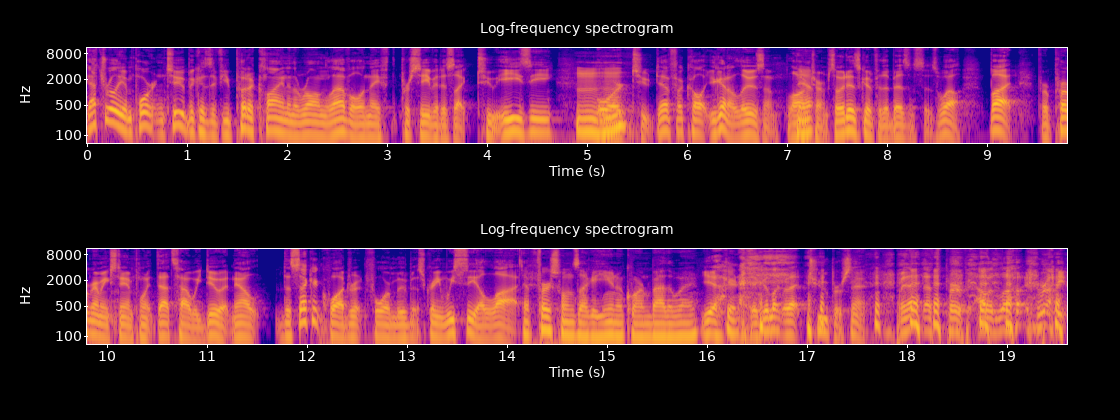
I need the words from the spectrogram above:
That's really important too, because if you put a client in the wrong level and they perceive it as like too easy mm-hmm. or too difficult, you're going to lose them long Yep. term. So it is good for the business as well. But for a programming standpoint, that's how we do it. Now, the second quadrant for movement screen, we see a lot. that first one's like a unicorn, by the way. Yeah, yeah, good luck with that two percent. I mean, that, that's perfect. I would love, right?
